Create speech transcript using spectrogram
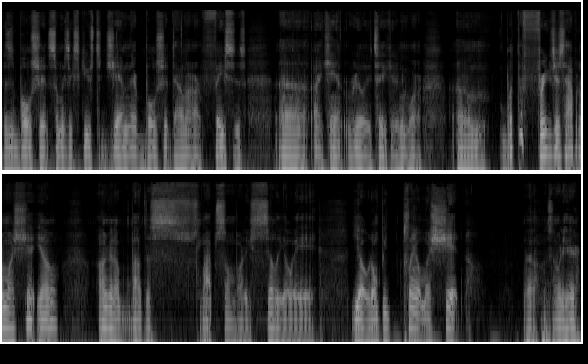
this is bullshit. Somebody's excuse to jam their bullshit down our faces. Uh, I can't really take it anymore. Um, what the frig just happened to my shit, yo? I'm gonna about to slap somebody silly away. Yo, don't be playing with my shit. No, there's nobody here.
